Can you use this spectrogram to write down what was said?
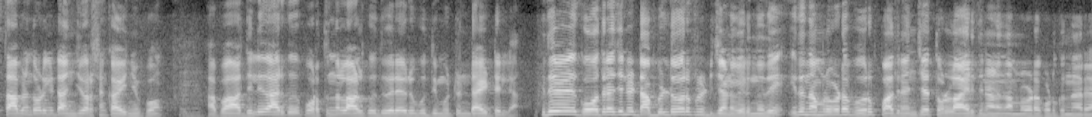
സ്ഥാപനം തുടങ്ങിയിട്ട് അഞ്ച് വർഷം കഴിഞ്ഞപ്പോൾ അപ്പോൾ അതിൽ ആർക്കും പുറത്തുനിന്നുള്ള ആൾക്കും ഇതുവരെ ഒരു ബുദ്ധിമുട്ട് ഉണ്ടായിട്ടില്ല ഇത് ഗോദ്രേജിന്റെ ഡബിൾ ഡോർ ഫ്രിഡ്ജാണ് വരുന്നത്. ഇത് നമ്മളിവിടെ വെറും പതിനഞ്ച് തൊള്ളായിരത്തിനാണ് നമ്മളിവിടെ കൊടുക്കുന്നത്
